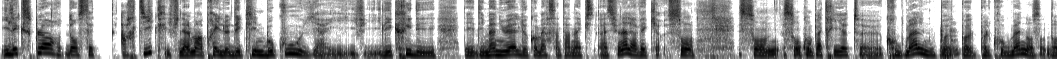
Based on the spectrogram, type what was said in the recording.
il explore dans cet article, et finalement après il le décline beaucoup, il, y a, il, il écrit des, des, des manuels de commerce international avec son, son, son compatriote euh, Krugman, Paul, Mhm. Paul, Paul Krugman, dont, dont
